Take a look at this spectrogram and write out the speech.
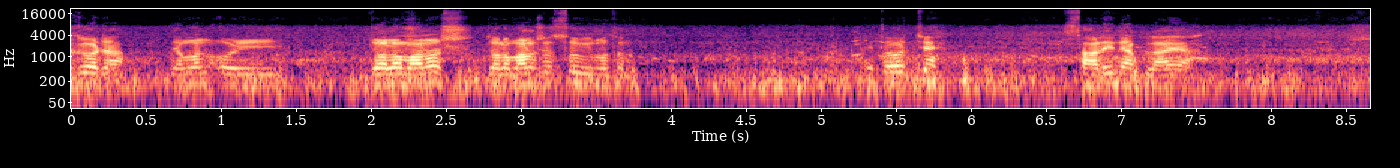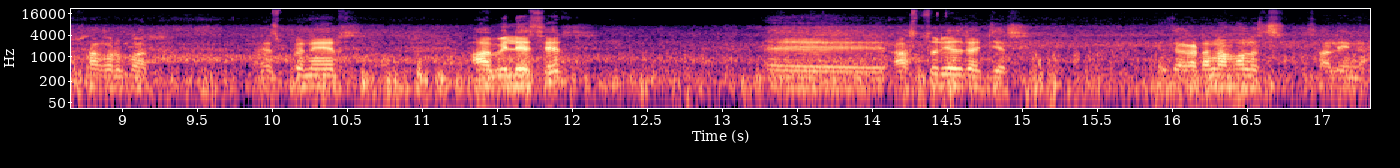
দেখো ওটা যেমন ওই জলমানুষ জলমানুষের ছবির মতন। এটা হচ্ছে সালিনা প্লায়া, সাগর পার। স্পেনের আবিলেসের আস্তুরিয়াস রাজ্যের। এই জায়গাটার নাম হলো সালিনা।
